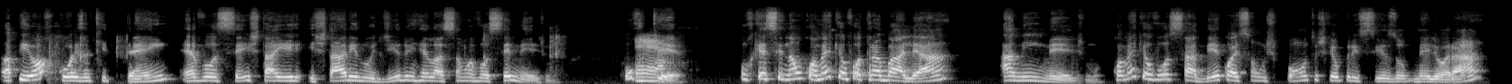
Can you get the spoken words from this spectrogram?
a pior coisa que tem é você estar, estar iludido em relação a você mesmo. Por é. quê? Porque senão, como é que eu vou trabalhar a mim mesmo? Como é que eu vou saber quais são os pontos que eu preciso melhorar,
